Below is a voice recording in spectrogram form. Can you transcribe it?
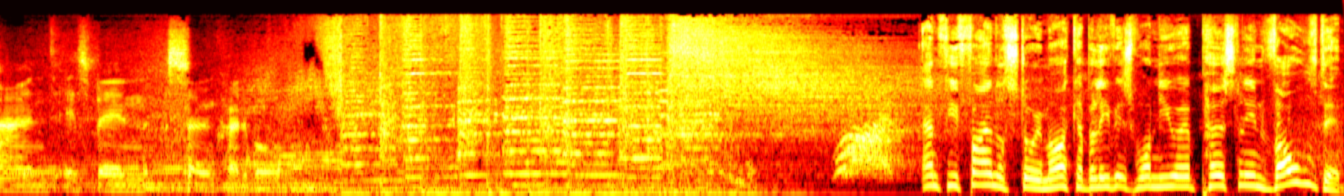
and it's been so incredible. And for your final story, Mark, I believe it's one you were personally involved in.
